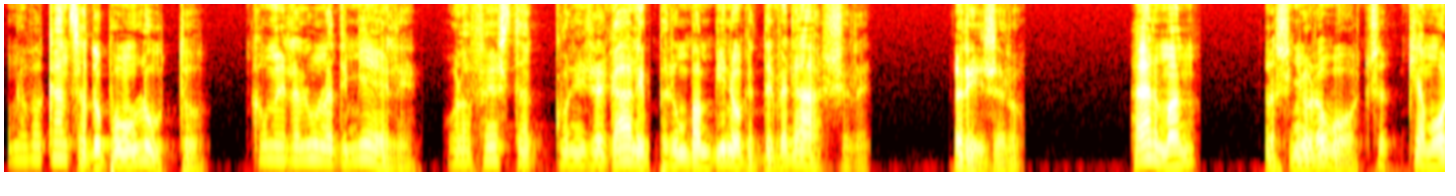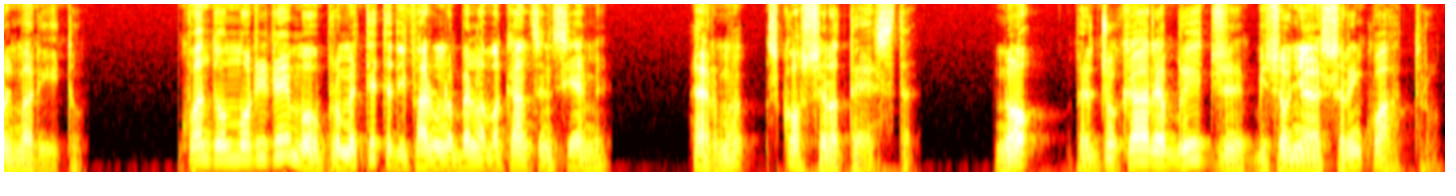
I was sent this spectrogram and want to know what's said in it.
Una vacanza dopo un lutto, come la luna di miele o la festa con i regali per un bambino che deve nascere. Risero. Herman, la signora Watch chiamò il marito. Quando moriremo promettete di fare una bella vacanza insieme? Herman scosse la testa. No, per giocare a bridge bisogna essere in quattro.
